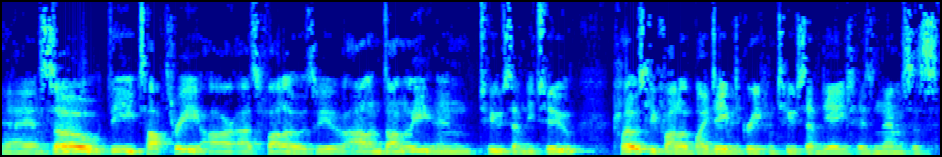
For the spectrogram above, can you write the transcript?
Yeah, yeah. So the top three are as follows. We have Alan Donnelly in 272, closely followed by David Grief in 278, his nemesis.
